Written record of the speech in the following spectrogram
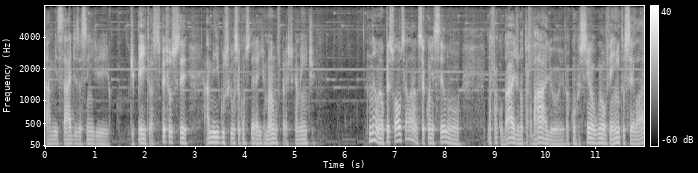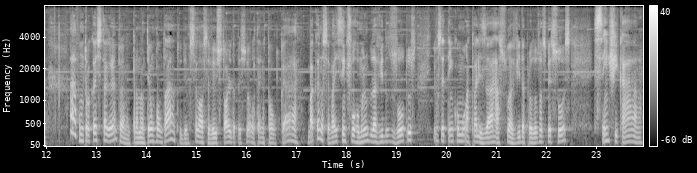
amizades assim de, de peito, essas pessoas que você, amigos que você considera irmãos praticamente. Não, é o pessoal, sei lá, você conheceu no, na faculdade, no trabalho, vai algum evento, sei lá. Ah, vamos trocar Instagram para manter um contato. E, sei lá, você vê o story da pessoa, ela tá em tal lugar. Bacana, você vai se informando da vida dos outros e você tem como atualizar a sua vida para as outras pessoas sem ficar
